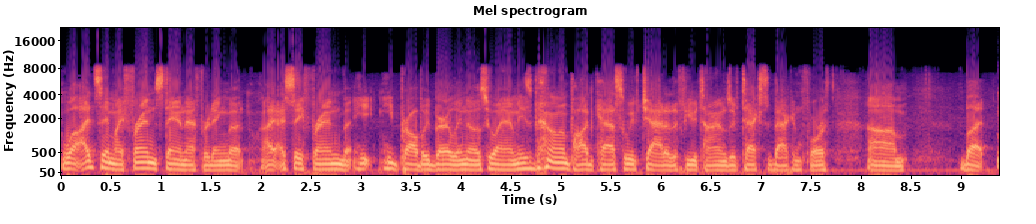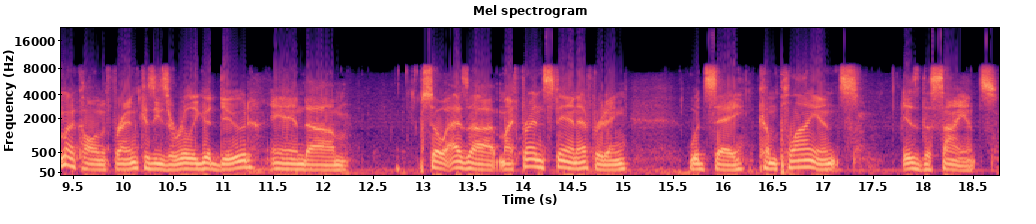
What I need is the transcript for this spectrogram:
well, I'd say my friend Stan Efferding, but I, I, say friend, but he, he probably barely knows who I am. He's been on a podcast, we've chatted a few times, we've texted back and forth. Um, but I'm gonna call him a friend because he's a really good dude. And um, so, as uh, my friend Stan Efferding would say, compliance is the science.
